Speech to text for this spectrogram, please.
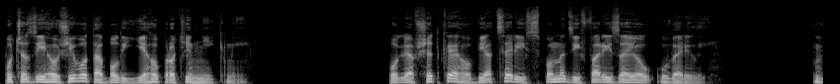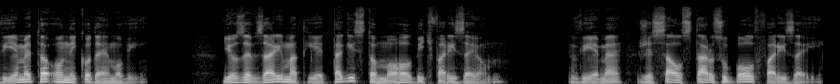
Počas jeho života boli jeho protivníkmi. Podľa všetkého viacerí spomedzi farizejov uverili. Vieme to o Nikodémovi. Jozef Zarimatie takisto mohol byť farizejom. Vieme, že Saul Starzu bol farizej.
